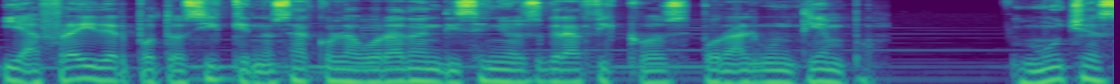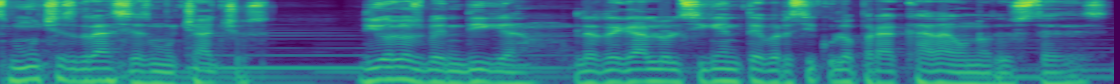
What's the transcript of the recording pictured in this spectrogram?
y a Freider Potosí que nos ha colaborado en diseños gráficos por algún tiempo. Muchas, muchas gracias muchachos. Dios los bendiga. Les regalo el siguiente versículo para cada uno de ustedes.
